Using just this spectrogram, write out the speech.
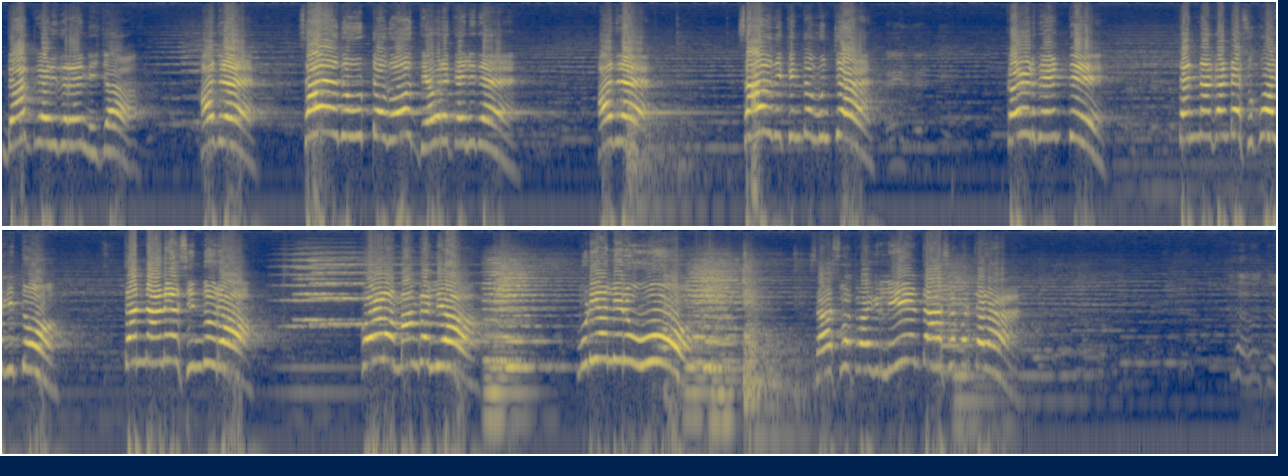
ಡಾಕ್ಟರ್ ಹೇಳಿದರೆ ನಿಜ. ಆದ್ರೆ ಸಾಯೋದು ಹುಟ್ಟೋದು ದೇವರ ಕೈಲಿದೆ. ಆದ್ರೆ ಸಾಯೋದಕ್ಕಿಂತ ಮುಂಚೆ ಕೈ ಹಿಡ್ದು ಹೆಂಡತಿ ತನ್ನ ಗಂಡ ಸುಖವಾಗಿತ್ತು ತನ್ನ ಹಣೆಯ ಸಿಂಧೂರ ಕೊರಳ ಮಾಂಗಲ್ಯ ಮುಡಿಯಲ್ಲಿರೋ ಹೂ ಶಾಶ್ವತವಾಗಿರ್ಲಿ ಅಂತ ಆಸೆ ಪಡ್ತಾಳೆ. ಹೌದು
